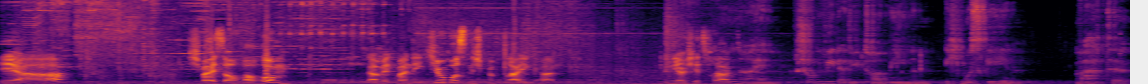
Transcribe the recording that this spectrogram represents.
Ja. Ich weiß auch warum. Damit man den Kubus nicht befreien kann. Wenn ihr euch jetzt fragt. Oh nein, schon wieder die Turbinen. Ich muss gehen. Warte.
